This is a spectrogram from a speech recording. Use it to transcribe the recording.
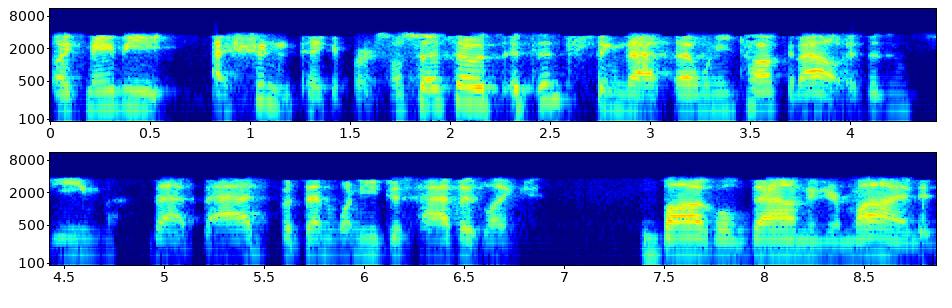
like maybe I shouldn't take it personal. So so it's it's interesting that that when you talk it out, it doesn't seem that bad, but then when you just have it like boggled down in your mind, it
